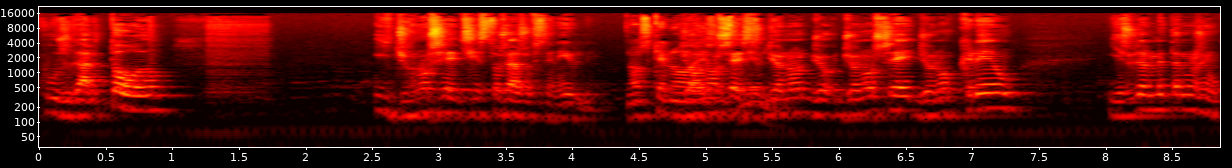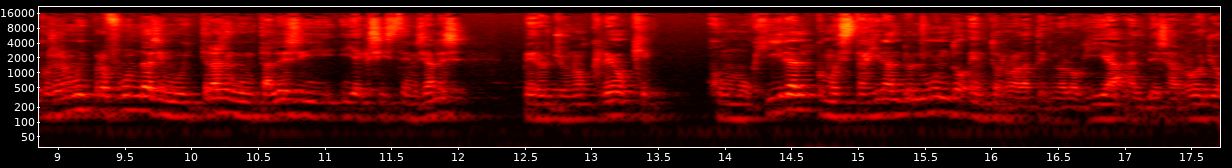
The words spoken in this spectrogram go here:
juzgar todo. Y yo no sé si esto sea sostenible. No es que no yo es no sé, yo no, yo, yo no sé, yo no creo. Y eso ya es meternos en cosas muy profundas y muy trascendentales y, y existenciales, pero yo no creo que como gira, como está girando el mundo en torno a la tecnología, al desarrollo,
